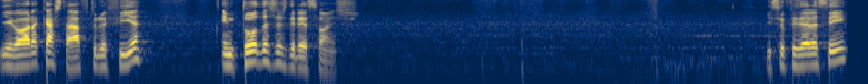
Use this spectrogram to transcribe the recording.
E agora cá está a fotografia em todas as direções. E se eu fizer assim,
